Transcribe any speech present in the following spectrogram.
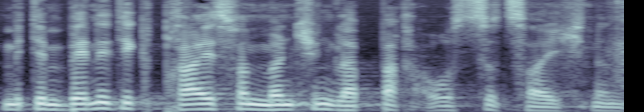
mit dem Benediktpreis von Mönchengladbach auszuzeichnen.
